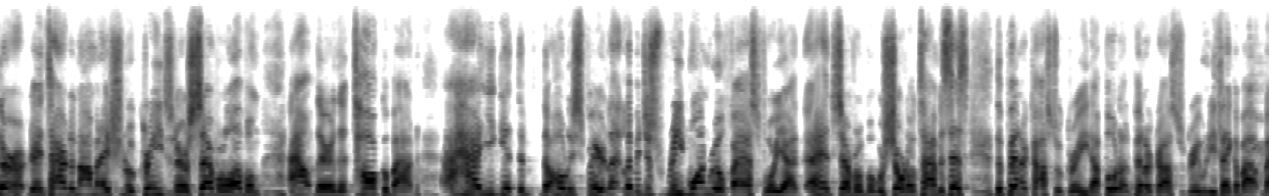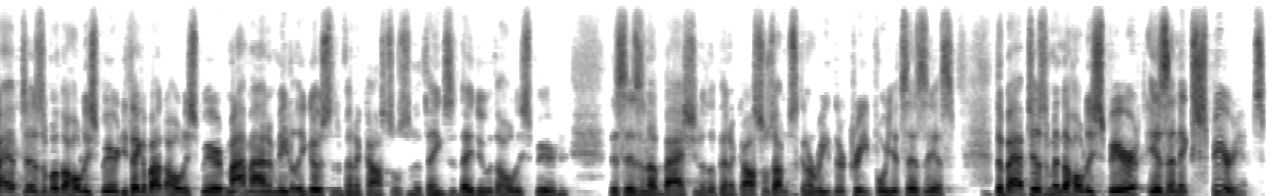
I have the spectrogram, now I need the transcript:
there are entire denominational creeds, there are several of them out there that talk about how you get the, the Holy Spirit. Let, let me just read one real fast for you. I, I had several, but we're short on time. It says the Pentecostal Creed. I pulled up the Pentecostal Creed. When you think about baptism of the Holy Spirit, you think about the Holy Spirit, my mind immediately goes to the Pentecostals and the things that they do with the Holy Spirit. And this isn't a bashing of the Pentecostals. I'm just going to read their creed for you. It says this The baptism in the Holy Spirit is an experience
